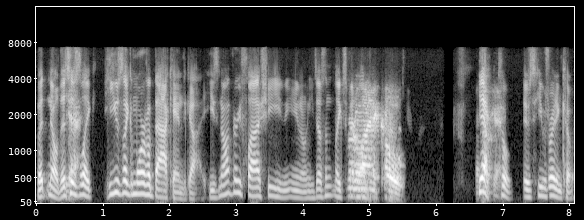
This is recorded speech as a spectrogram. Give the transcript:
But no, this Yeah. is like he was like more of a back end guy. He's not very flashy. You know, he doesn't like spend a line of code. Yeah, Okay. code. It was, he was writing code.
